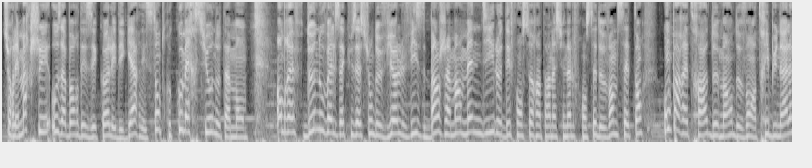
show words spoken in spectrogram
sur les marchés, aux abords des écoles et des gares, les centres commerciaux notamment. En bref, deux nouvelles accusations de viol visent Benjamin Mendy, le défenseur international français de 27 ans, comparaîtra demain devant un tribunal.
